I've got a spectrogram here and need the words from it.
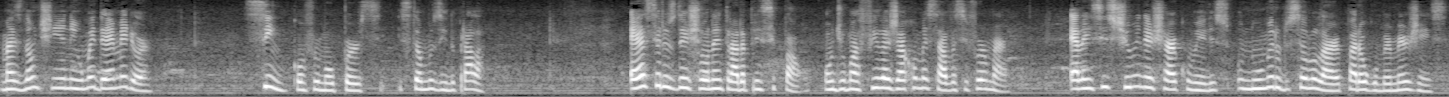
mas não tinha nenhuma ideia melhor. Sim, confirmou Percy, estamos indo para lá. Esther os deixou na entrada principal, onde uma fila já começava a se formar. Ela insistiu em deixar com eles o número do celular para alguma emergência,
